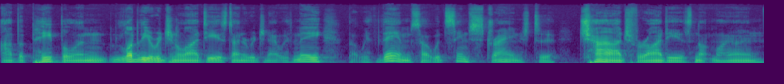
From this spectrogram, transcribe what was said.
other people. And a lot of the original ideas don't originate with me, but with them. So it would seem strange to charge for ideas not my own.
